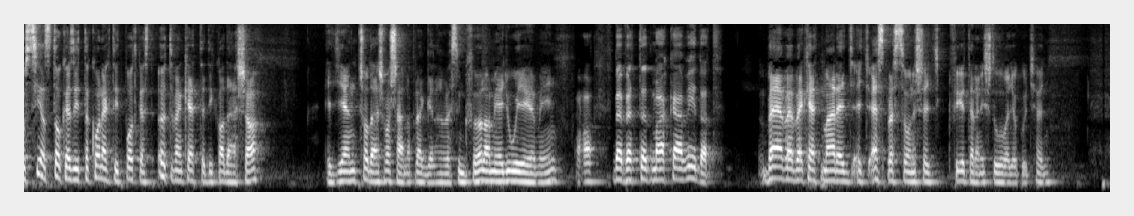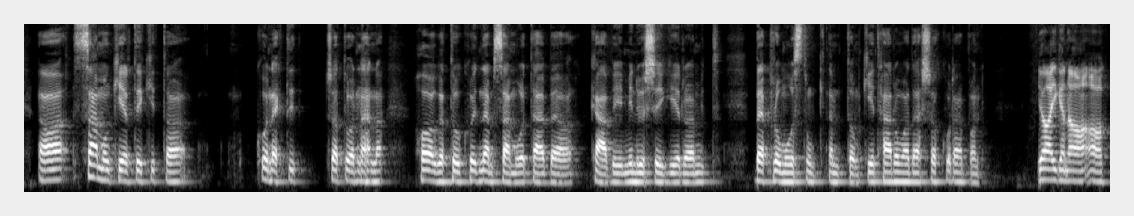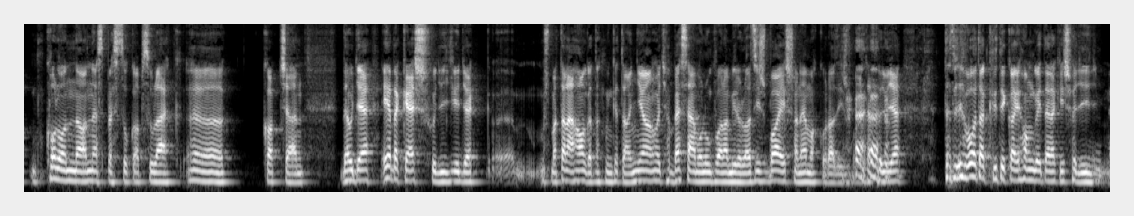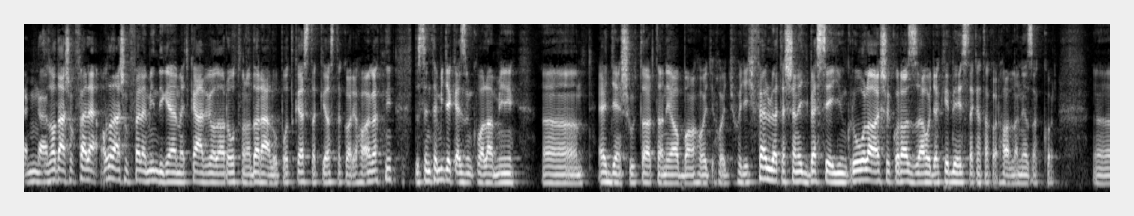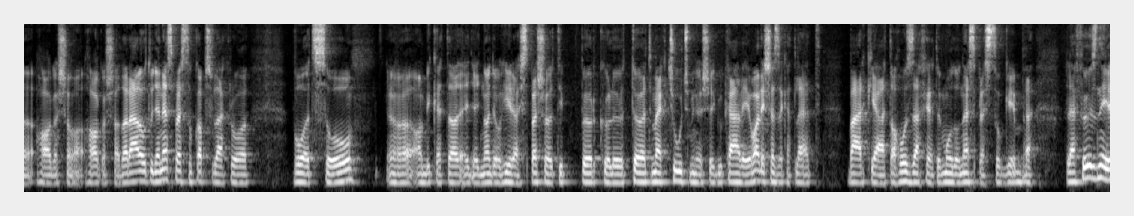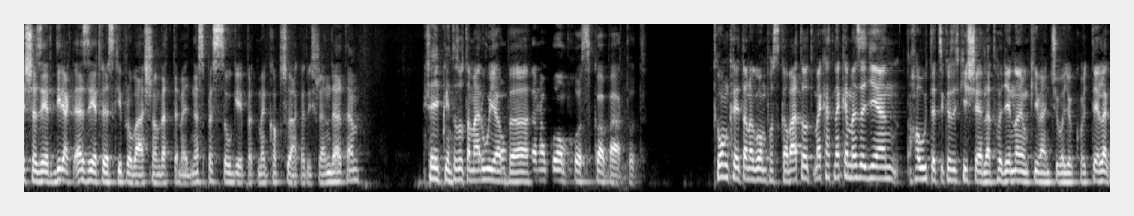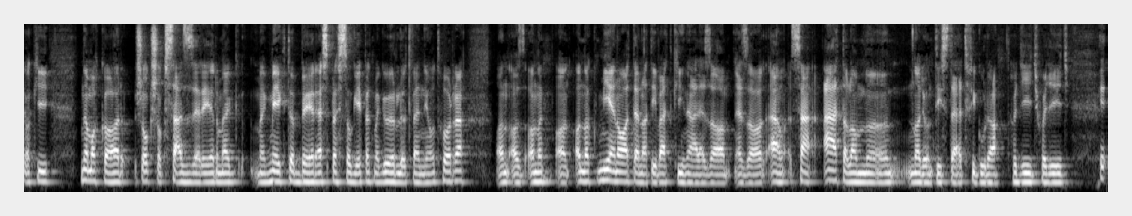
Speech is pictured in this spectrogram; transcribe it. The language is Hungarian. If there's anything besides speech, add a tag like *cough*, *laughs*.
Hello, sziasztok! Ez itt a Connected Podcast 52. adása. Egy ilyen csodás vasárnap reggelen veszünk föl, ami egy új élmény. Aha, bevetted már kávédat? Be, be, beket már egy, egy espresszón és egy filteren is túl vagyok, úgyhogy... A számon kérték itt a Connected csatornán a hallgatók, hogy nem számoltál be a kávé minőségéről, amit bepromóztunk, nem tudom, két-három adással korábban. Ja, igen, a, a kolonna Nespresso kapszulák ö, kapcsán. De ugye érdekes, hogy így ugye, most már talán hallgatnak minket annyian, hogyha beszámolunk valamiről, az is baj, és ha nem, akkor az is baj. Tehát, hogy ugye, *laughs* tehát ugye voltak kritikai hangvételek is, hogy így az adások fele, az adások fele mindig elmegy kávéval, arra ott van a Daráló Podcast, aki azt akarja hallgatni, de szerintem igyekezzünk valami uh, egyensúlyt tartani abban, hogy, hogy, hogy így felületesen így beszéljünk róla, és akkor azzal, hogy aki részleteket akar hallani, az akkor hallgassa, hallgassa a darálót. Ugye Nespresso kapszulákról volt szó, amiket egy, egy nagyon híres specialty pörkölő tölt meg csúcsminőségű kávéval, és ezeket lehet bárki által hozzáférhető módon Nespresso gépbe lefőzni, és ezért direkt ezért, hogy ezt kipróbásan vettem egy Nespresso gépet, meg kapszulákat is rendeltem. És egyébként azóta már újabb... A gombhoz kabátot konkrétan a gombhoz kabátot, meg hát nekem ez egy ilyen, ha úgy tetszik, ez egy kísérlet, hogy én nagyon kíváncsi vagyok, hogy tényleg aki nem akar sok-sok százezerért, meg, meg még többért eszpresszogépet, meg őrlőt venni otthonra, az, annak, annak milyen alternatívát kínál ez a, ez a általam nagyon tisztelt figura, hogy így, hogy így.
